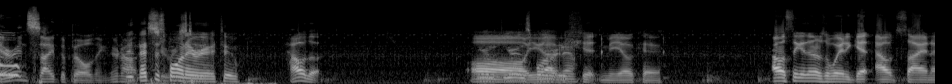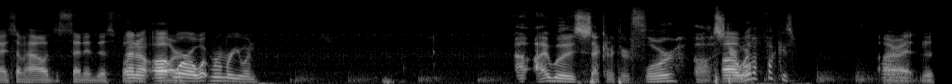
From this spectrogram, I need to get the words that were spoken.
They're inside the building. They're not. That's the spawn state. area too. How the? You're Oh, you're you gotta right be shitting me. Okay. I was thinking there was a way to get outside, and I somehow descended this No, fucking no. Uh, far. Oro, what room are you in? Uh, I was second or third floor. Uh, Uh, where the fuck is? All right. This,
